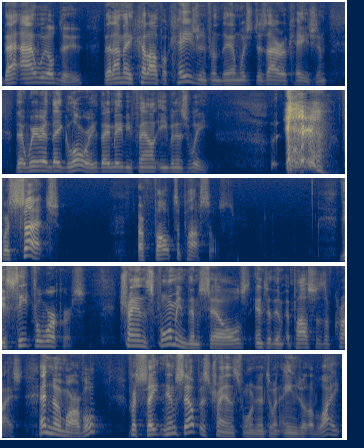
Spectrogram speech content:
that I will do, that I may cut off occasion from them which desire occasion, that wherein they glory, they may be found even as we. For such are false apostles, deceitful workers, transforming themselves into the apostles of Christ. And no marvel, for Satan himself is transformed into an angel of light.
